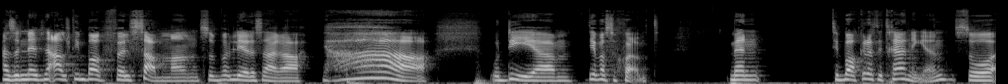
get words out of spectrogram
Alltså när allting bara föll samman så blev det så här, ja, och det, eh, det var så skönt. Men tillbaka då till träningen så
